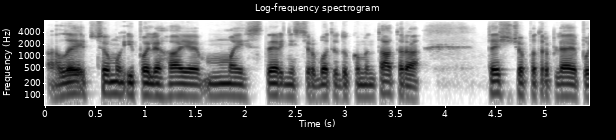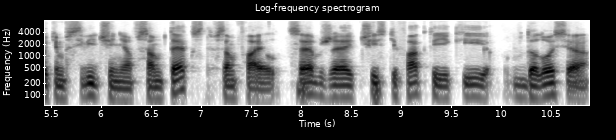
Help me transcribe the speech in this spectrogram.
Але в цьому і полягає майстерність роботи документатора. Те, що потрапляє потім в свідчення в сам текст, в сам файл, це вже чисті факти, які вдалося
